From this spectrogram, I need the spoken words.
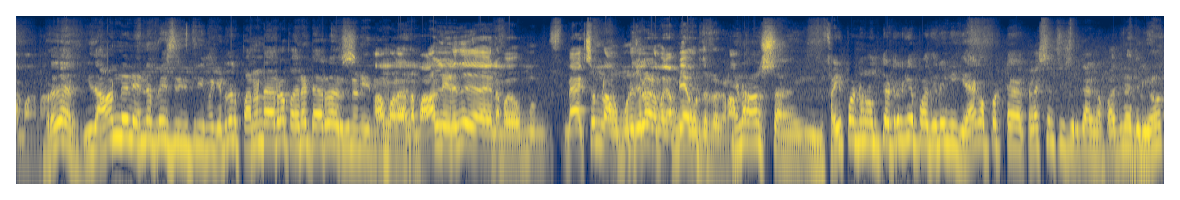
ஆமாங்கண்ணா பிரதர் இது ஆன்லைன்ல என்ன பிரைஸ் இருக்கு தெரியுமா? கிட்டத்தட்ட பன்னெண்டாயிரம் ரூபாய் பதினெட்டாயிரம் ரூபாய் இருக்குன்னு நினைக்கிறேன். ஆமாண்ணா நம்ம ஆன்லைன்ல இருந்து நம்ம மேக்ஸிமம் நம்ம முடிஞ்சளவு நம்ம கம்மியா கொடுத்துட்டு இருக்கலாம் ஏன்னா ஃபைவ் பாயிண்ட் ஒன் தேட்டருக்கே பார்த்தீங்கன்னா இங்கே ஏகப்பட்ட கலெக்ஷன்ஸ் வச்சிருக்காங்க. பார்த்தீங்கன்னா தெரியும்.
